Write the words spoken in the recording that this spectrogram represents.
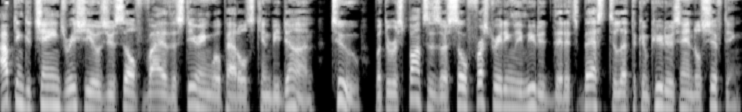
Opting to change ratios yourself via the steering wheel paddles can be done, too, but the responses are so frustratingly muted that it's best to let the computers handle shifting.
